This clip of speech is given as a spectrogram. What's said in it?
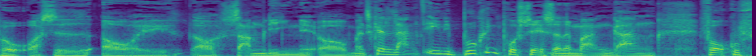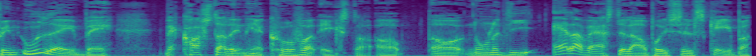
på at sidde og, øh, og sammenligne, og man skal langt ind i bookingprocesserne mange gange, for at kunne finde ud af, hvad, hvad koster den her kuffert ekstra, og, og nogle af de aller værste lavprisselskaber,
